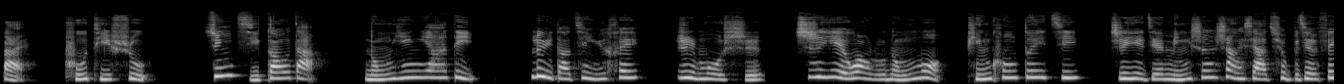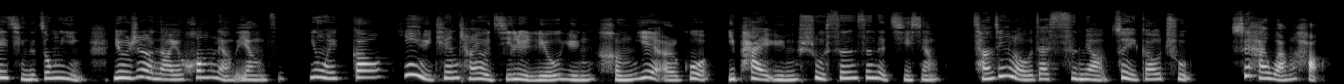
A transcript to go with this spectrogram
柏、菩提树均极高大，浓荫压地，绿到近于黑。日暮时，枝叶望如浓墨，凭空堆积。枝叶间鸣声上下，却不见飞禽的踪影，又热闹又荒凉的样子。因为高，阴雨天常有几缕流云横曳而过，一派云树森森的气象。藏经楼在寺庙最高处，虽还完好，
